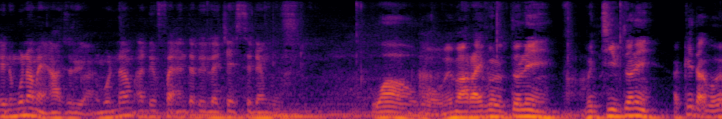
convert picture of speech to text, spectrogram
Eh nombor 6 eh. Ah sorry. ah. Nombor 6 ada fight antara Leicester dan Wolves. Wow. Oh, memang rival betul ni. Benci betul ni. Okay, tak apa.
